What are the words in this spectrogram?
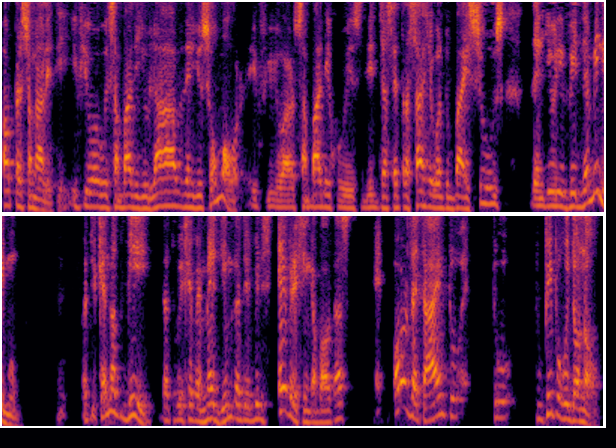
our personality. If you are with somebody you love, then you show more. If you are somebody who is just a transaction, you want to buy shoes, then you reveal the minimum. But it cannot be that we have a medium that reveals everything about us all the time to to, to people who don't know.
